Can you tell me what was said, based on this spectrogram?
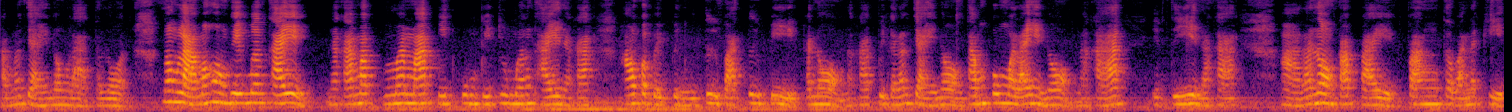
กำลังใจให้น้องหลาตลอด น้องหลามาห้องเพลงเมืองไทยนะคะ มามามาปิดกลุ่มปิดอยู่เมืองไทยนะคะเขาก็ไปเป็นตื้อปัดตื้อปีกับน้องนะคะ เป็นกำลังใจให้น้องทำพวงมาลัยให้น้องนะคะ เอฟซีนะคะอ่าแล้วน้องกลับไปฟังสวรรณเขต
